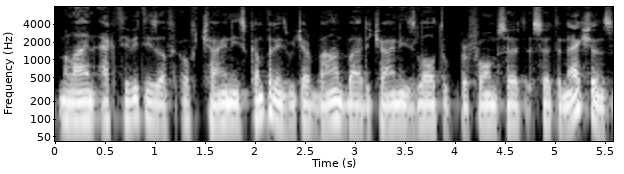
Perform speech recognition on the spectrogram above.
malign activities of, of Chinese companies, which are bound by the Chinese law to perform certain, certain actions.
